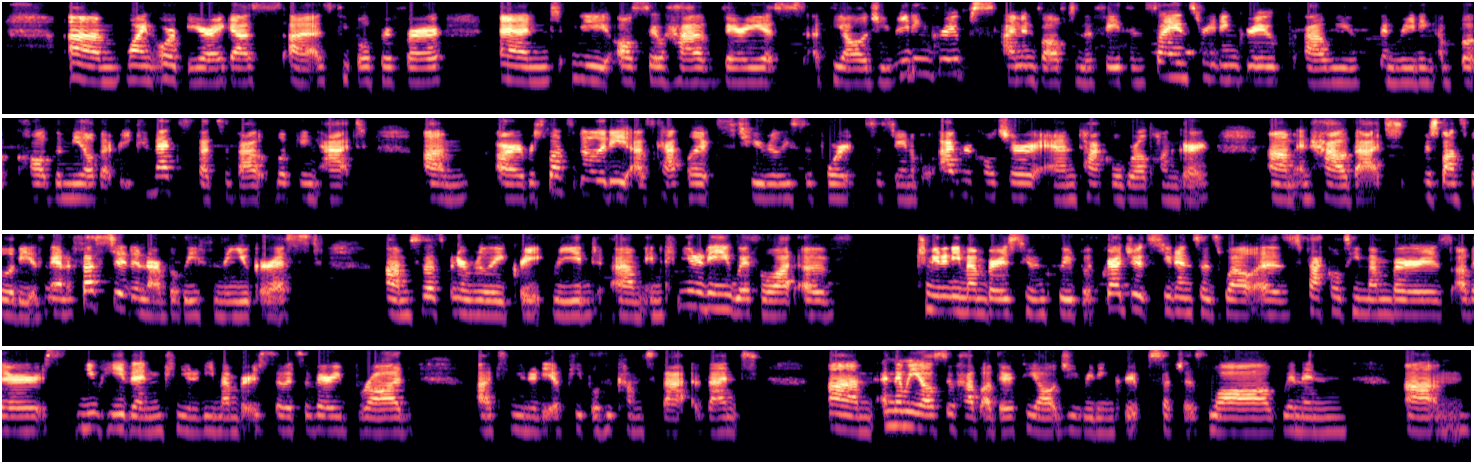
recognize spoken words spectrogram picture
um, wine or beer, I guess, uh, as people prefer. And we also have various theology reading groups. I'm involved in the faith and science reading group. Uh, we've been reading a book called The Meal That Reconnects, that's about looking at um, our responsibility as Catholics to really support sustainable agriculture and tackle world hunger, um, and how that responsibility is manifested in our belief in the Eucharist. Um, so that's been a really great read um, in community with a lot of community members who include both graduate students as well as faculty members, other New Haven community members. So it's a very broad uh, community of people who come to that event. Um, and then we also have other theology reading groups such as law, women, um,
